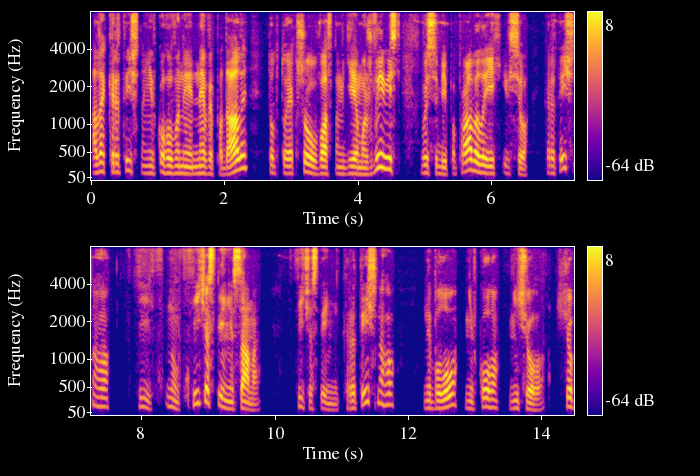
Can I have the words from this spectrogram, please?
але критично ні в кого вони не випадали. Тобто, якщо у вас там є можливість, ви собі поправили їх і все. Критичного в цій, ну, в цій частині саме, в цій частині критичного не було ні в кого нічого. Щоб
